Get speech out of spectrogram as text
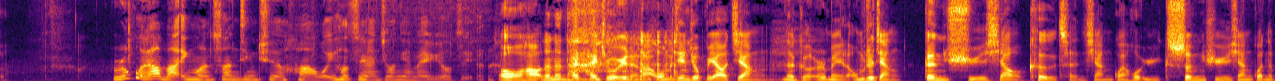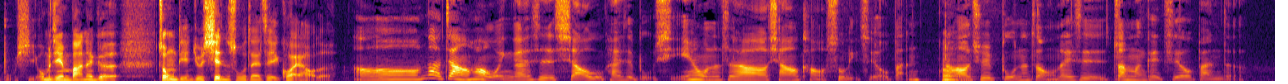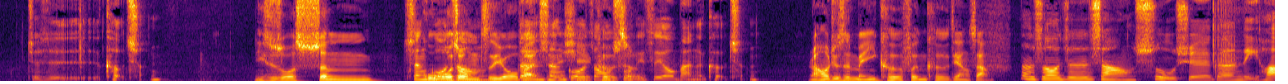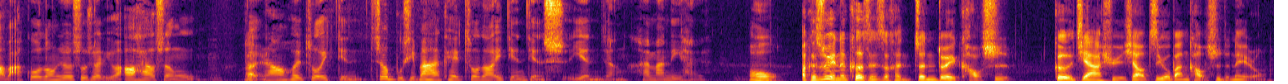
如果要把英文算进去的话，我幼稚园就念美语幼稚园了。哦，好，那那太太久远了啦。我们今天就不要讲那个儿美了，我们就讲跟学校课程相关或与升学相关的补习。我们今天把那个重点就限缩在这一块好了。哦，那这样的话，我应该是小五开始补习，因为我那时候要想要考数理自由班，然后去补那种类似专门给自由班的，就是课程。你是说升？国中自由班的一些课程，资优班的课程，然后就是每一科分科这样上。那时候就是上数学跟理化吧，国中就是数学、理化哦，还有生物，对，然后会做一点，就补习班还可以做到一点点实验，这样还蛮厉害的。哦啊，可是你那课程是很针对考试，各家学校自由班考试的内容。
